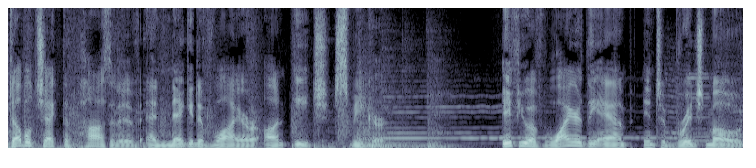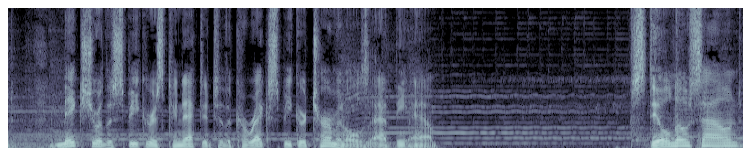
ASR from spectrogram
Double check the positive and negative wire on each speaker. If you have wired the amp into bridged mode, make sure the speaker is connected to the correct speaker terminals at the amp. Still no sound?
